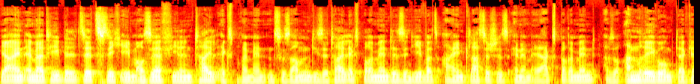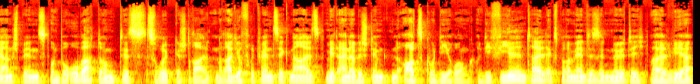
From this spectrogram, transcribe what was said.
ja, ein MRT-Bild setzt sich eben aus sehr vielen Teilexperimenten zusammen. Diese Teilexperimente sind jeweils ein klassisches NMR-Experiment, also Anregung der Kernspins und Beobachtung des zurückgestrahlten Radiofrequenzsignals mit einer bestimmten Ortskodierung. Und die vielen Teilexperimente sind nötig, weil wir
